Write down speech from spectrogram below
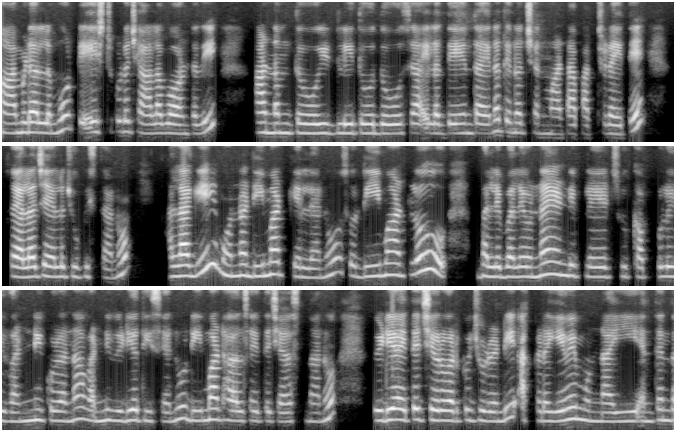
మామిడి అల్లము టేస్ట్ కూడా చాలా బాగుంటది. అన్నంతో ఇడ్లీతో దోశ ఇలా దేనితో అయినా తినొచ్చు అనమాట పచ్చడి అయితే సో ఎలా చేయాలో చూపిస్తాను. అలాగే మొన్న డీమార్ట్కి వెళ్ళాను. సో డీమార్ట్లో భలే భలే ఉన్నాయండి ప్లేట్స్ కప్పులు ఇవన్నీ కూడా అవన్నీ వీడియో తీశాను. డీమార్ట్ హాల్స్ అయితే చేస్తున్నాను. వీడియో అయితే చివరి వరకు చూడండి. అక్కడ ఏమేమి ఉన్నాయి ఎంతెంత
